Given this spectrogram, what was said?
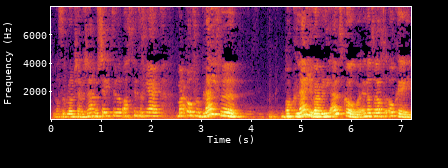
wat er zijn we samen, 27, 28 jaar, maar over blijven bakkeleien waar we niet uitkomen. En dat we dachten, oké,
